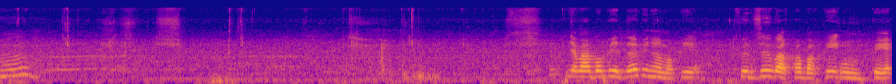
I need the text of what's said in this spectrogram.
อืม อย่ามาประเภทเด้อพี่น้องบักพริกขึ้นซื้อบักพะบบักพริกอืมเผ็ด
